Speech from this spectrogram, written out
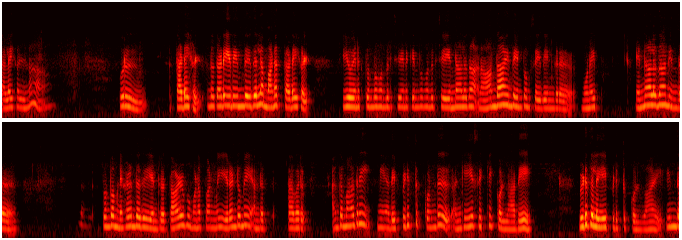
தலைகள்னால் ஒரு தடைகள். இந்த தடை இது இந்த இதெல்லாம் மனத்தடைகள். ஐயோ எனக்கு துன்பம் வந்துடுச்சு எனக்கு இன்பம் வந்துடுச்சு என்னால் தான் நான் தான் இந்த இன்பம் செய்தேங்கிற முனைப்பு. என்னால் தான் இந்த துன்பம் நிகழ்ந்தது என்ற தாழ்வு மனப்பான்மை இரண்டுமே அந்த தவறு. அந்த மாதிரி நீ அதை பிடித்து கொண்டு அங்கேயே சிக்கிக் கொள்ளாதே. விடுதலையை பிடித்து கொள்வாய். இந்த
